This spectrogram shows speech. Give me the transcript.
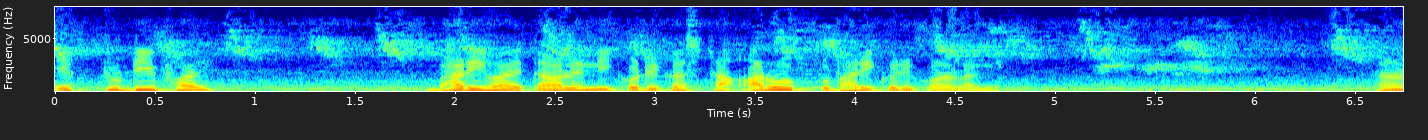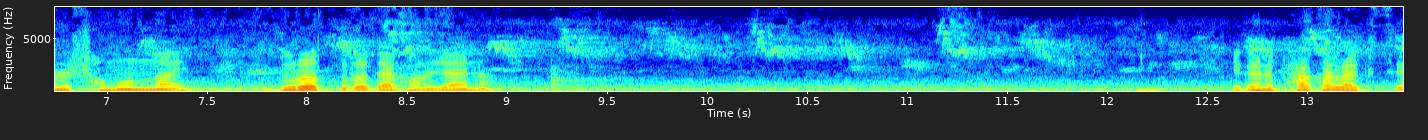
একটু ডিপ হয় ভারী হয়, তাহলে নিকটের কাজটা আরও একটু ভারী করে করা লাগে। তাহলে সমন্বয়, দূরত্বটা দেখানো যায় না। এখানে ফাঁকা লাগছে,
